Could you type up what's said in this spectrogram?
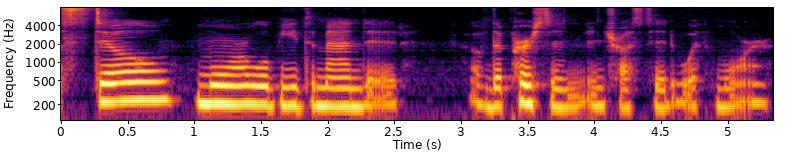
still more will be demanded. of the person entrusted with more.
